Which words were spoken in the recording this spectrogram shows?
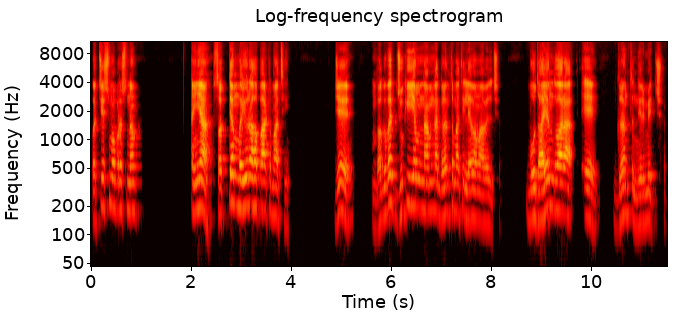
પચીસમો પ્રશ્ન. અહીંયા સત્યમ મયુરહ પાઠમાંથી જે ભગવત ઝુકીયમ નામના ગ્રંથમાંથી લેવામાં આવેલ છે. બોધાયન દ્વારા એ ગ્રંથ નિર્મિત છે.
